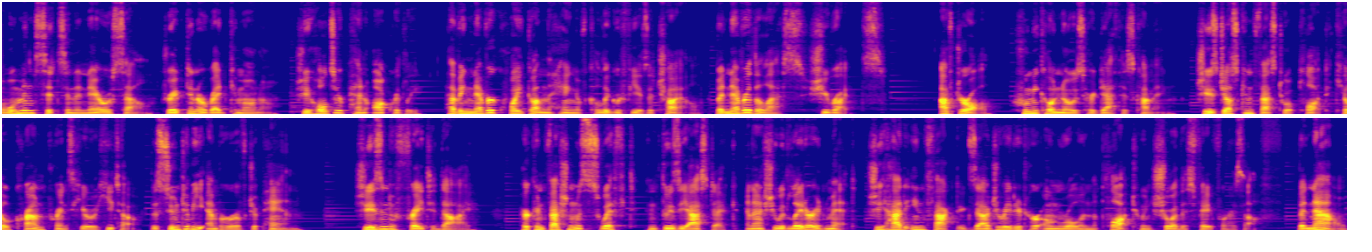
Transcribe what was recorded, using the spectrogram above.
woman sits in a narrow cell, draped in a red kimono. She holds her pen awkwardly, having never quite gotten the hang of calligraphy as a child, but nevertheless, she writes. After all, Fumiko knows her death is coming. She has just confessed to a plot to kill Crown Prince Hirohito, the soon to be Emperor of Japan. She isn't afraid to die. Her confession was swift, enthusiastic, and as she would later admit, she had in fact exaggerated her own role in the plot to ensure this fate for herself. But now,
